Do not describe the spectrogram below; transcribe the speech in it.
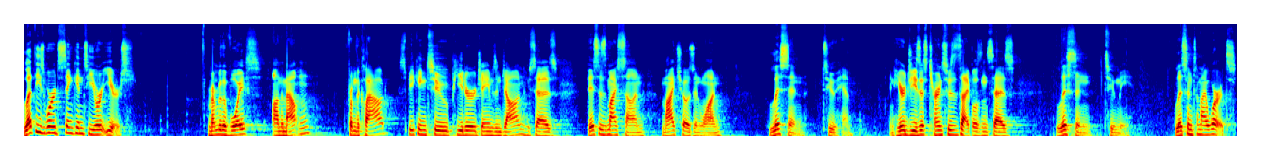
Let these words sink into your ears. Remember the voice on the mountain from the cloud speaking to Peter, James, and John, who says, This is my son, my chosen one. Listen to him. And here Jesus turns to his disciples and says, Listen to me. Listen to my words.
